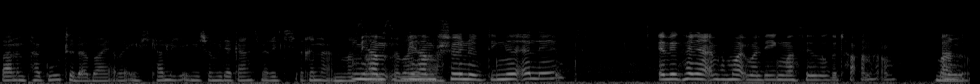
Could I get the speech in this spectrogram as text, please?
waren ein paar gute dabei, aber ich kann mich irgendwie schon wieder gar nicht mehr richtig erinnern, was wir haben, alles dabei wir war. haben schöne Dinge erlebt. Ja, wir können ja einfach mal überlegen, was wir so getan haben. Wann? Also,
